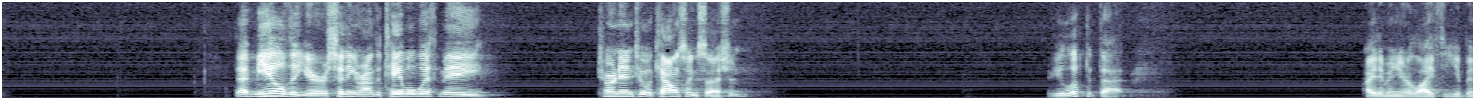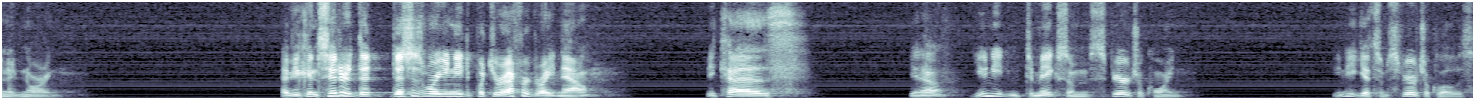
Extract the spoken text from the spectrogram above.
That meal that you're sitting around the table with may turn into a counseling session. Have you looked at that item in your life that you've been ignoring? Have you considered that this is where you need to put your effort right now? Because, you know, you need to make some spiritual coin. You need to get some spiritual clothes.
